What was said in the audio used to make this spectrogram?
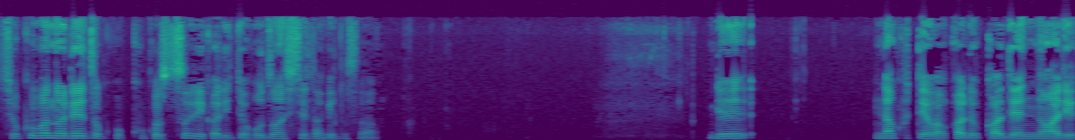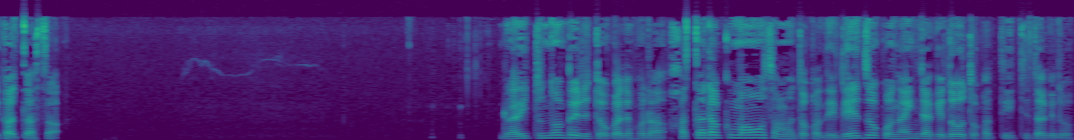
職場の冷蔵庫ここっそり借りて保存してたけどさ。で、なくてわかる家電のありがたさ。ライトノベルとかでほら、働く魔王様とかで冷蔵庫ないんだけどとかって言ってたけど、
